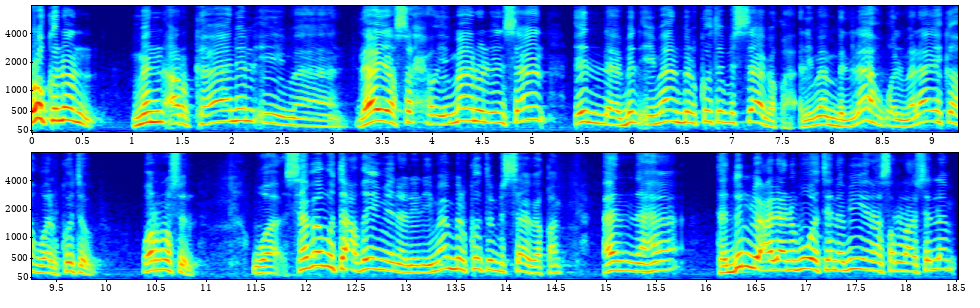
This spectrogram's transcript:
ركن من أركان الإيمان. لا يصح إيمان الإنسان إلا بالإيمان بالكتب السابقة. الإيمان بالله والملائكة والكتب والرسل. وسبب تعظيمنا للإيمان بالكتب السابقة أنها تدل على نبوة نبينا صلى الله عليه وسلم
